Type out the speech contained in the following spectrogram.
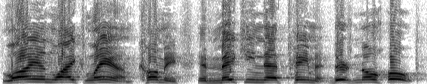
lion like lamb coming and making that payment. There's no hope.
